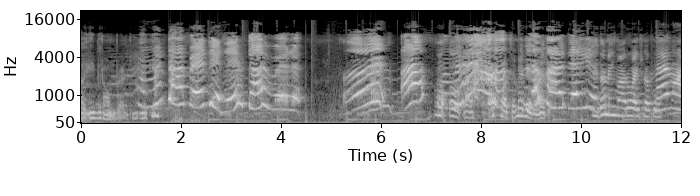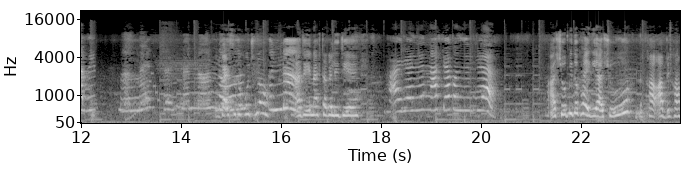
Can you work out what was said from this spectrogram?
और ये ब्राउन ब्रेड इनकी ओ, ओ, ओ, अच्छा अच्छा मैं दे रही हूँ सीधा नहीं मारो आयशा को। कैसे तो पूछ लो। आज ये नाश्ता कर लीजिए। आशु भी तो खाएगी आशु। खाओ आप भी खाओ।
